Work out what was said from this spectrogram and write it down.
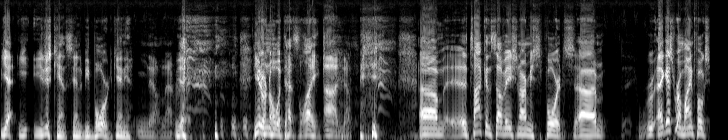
Yeah, you, you just can't stand to be bored, can you? No, not really. You don't know what that's like. Uh, no. Um, uh, talking Salvation Army sports. Um, I guess remind folks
